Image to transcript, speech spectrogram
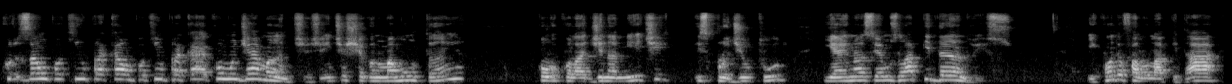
cruzar um pouquinho para cá, um pouquinho para cá, é como um diamante. A gente chegou numa montanha, colocou lá dinamite, explodiu tudo, e aí nós viemos lapidando isso. E quando eu falo lapidar,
